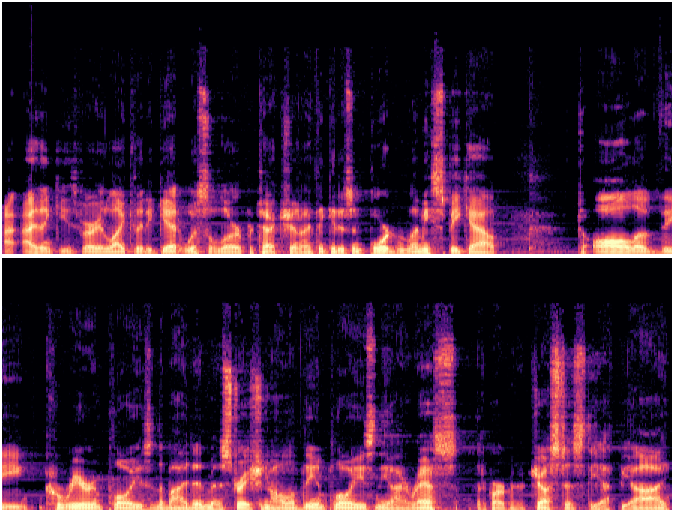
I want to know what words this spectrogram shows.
I, I think he's very likely to get whistleblower protection. I think it is important. Let me speak out to all of the career employees in the Biden administration, all of the employees in the IRS, the Department of Justice, the FBI,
